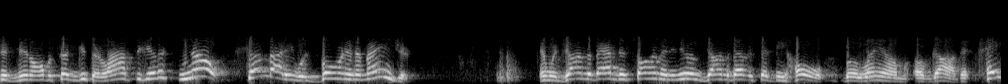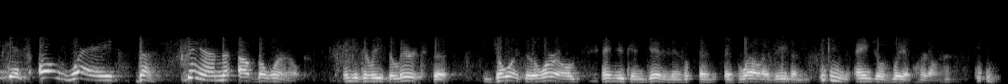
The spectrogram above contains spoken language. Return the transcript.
Did men all of a sudden get their lives together? No. Somebody was born in a manger. And when John the Baptist saw him and he knew him, John the Baptist said, Behold, the Lamb of God that taketh away the sin of the world. And you can read the lyrics to Joy to the World, and you can get it as, as, as well as even angels we have heard on.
